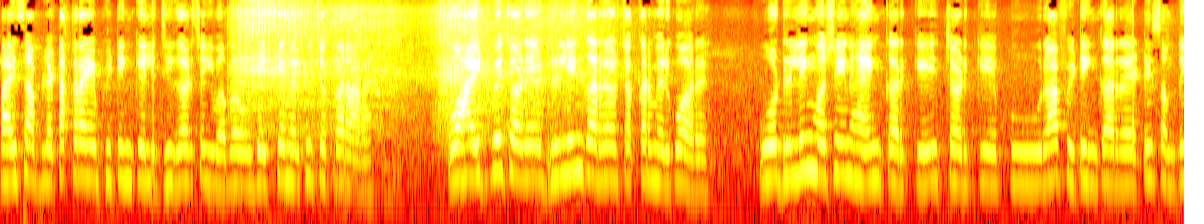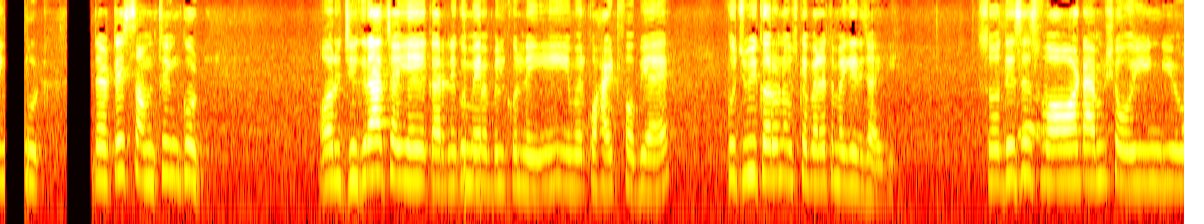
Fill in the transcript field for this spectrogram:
भाई साहब लटक रहे हैं फिटिंग के लिए, जिगर चाहिए बाबा, वो देख के मेरे को चक्कर आ रहा है। वो हाइट पे चढ़े ड्रिलिंग कर रहे हैं और चक्कर मेरे को आ रहा है। वो ड्रिलिंग मशीन हैंग करके, चढ़ के पूरा फिटिंग कर रहे that is something good that is something good और जिगरा चाहिए ये करने को, मेरे बिल्कुल नहीं है, ये मेरे को हाइट फोबिया है। कुछ भी करो ना, उसके पहले तो मैं गिर जाएगी। So this is what I am showing you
